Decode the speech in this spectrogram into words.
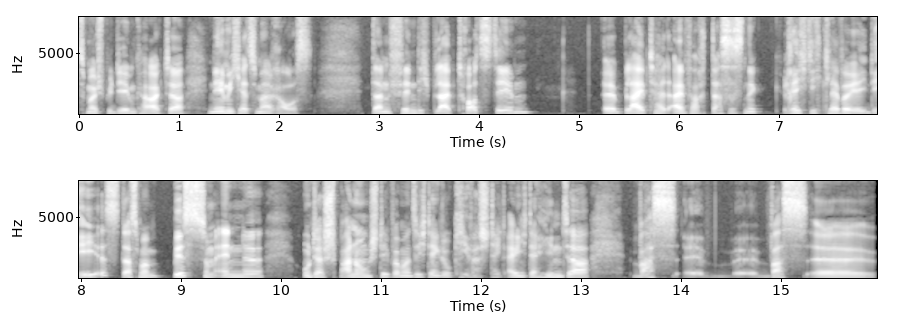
zum Beispiel dem Charakter, nehme ich jetzt mal raus. Dann finde ich, bleibt trotzdem, äh, bleibt halt einfach, dass es eine richtig clevere Idee ist, dass man bis zum Ende unter Spannung steht, weil man sich denkt, okay, was steckt eigentlich dahinter? Was, äh, was, äh,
